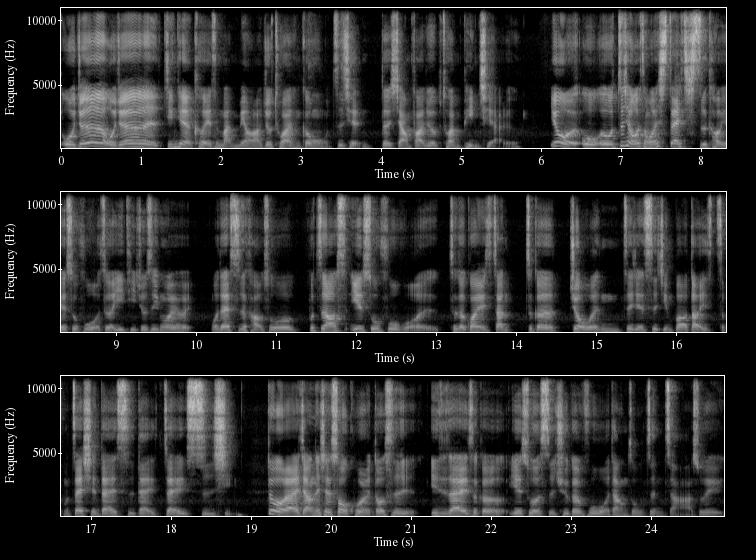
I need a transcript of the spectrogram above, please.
我觉得，我觉得今天的课也是蛮妙啊，就突然跟我之前的想法就突然拼起来了。因为我我我之前为什么会在思考耶稣复活这个议题，就是因为我在思考说，不知道是耶稣复活这个关于这这个救恩这件事情，不知道到底怎么在现代时代在实行。对我来讲，那些受苦的人都是一直在这个耶稣的死去跟复活当中挣扎，所以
